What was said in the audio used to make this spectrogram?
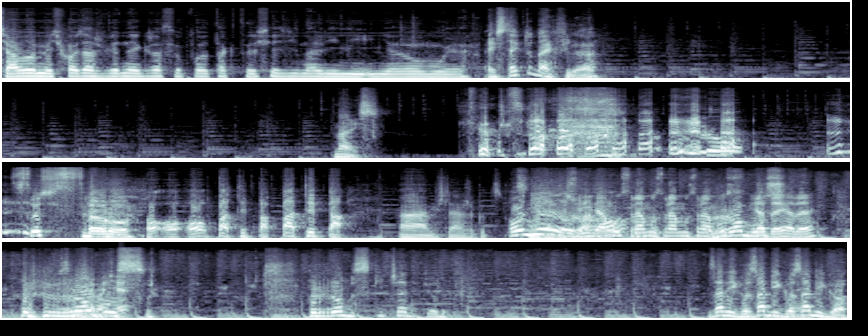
Chciałbym mieć chociaż w jednej grze supporta, który siedzi na linii i nie roamuje. Ej, staj tu na chwilę. Nice. Co się stało? O, o, o, patypa, patypa! A, myślałem, że go... O nie! Ramus, Ramus, Ramus, Ramus. Romus. Jadę, jadę. Romus! Romski czempion. Zabij go, zabij go, zabij go!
